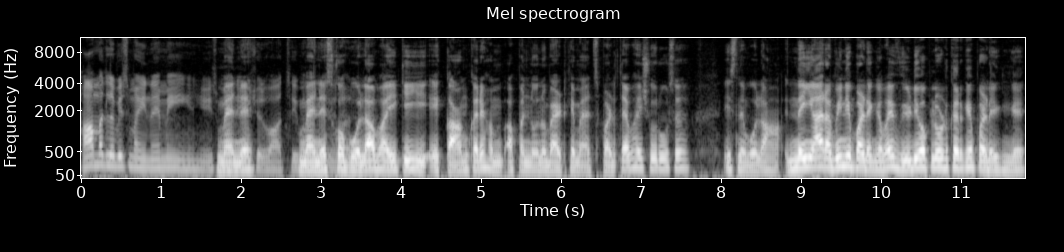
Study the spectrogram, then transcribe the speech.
हाँ मतलब इस महीने में ही इस मैंने शुरुआत से मैंने इसको बोला भाई कि एक काम करें हम अपन दोनों बैठ के मैथ्स पढ़ते हैं भाई शुरू से। इसने बोला हाँ नहीं यार अभी नहीं पढ़ेंगे भाई वीडियो अपलोड करके पढ़ेंगे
